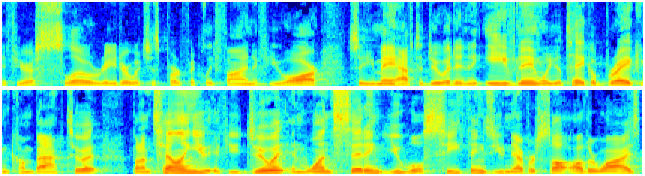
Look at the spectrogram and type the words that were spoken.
if you're a slow reader, which is perfectly fine if you are. So you may have to do it in the evening where you'll take a break and come back to it. But I'm telling you, if you do it in one sitting, you will see things you never saw otherwise,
